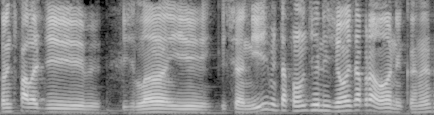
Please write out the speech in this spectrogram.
Quando a gente fala de Islã e cristianismo, a gente tá falando de religiões abraônicas, né?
